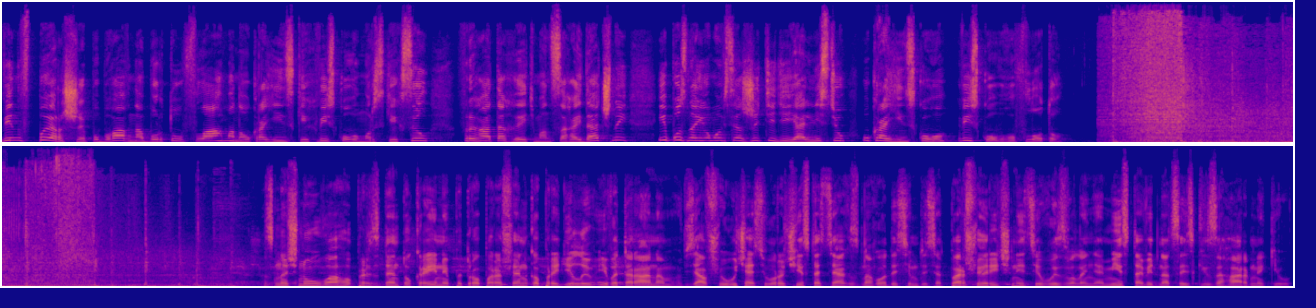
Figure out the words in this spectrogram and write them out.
Він вперше побував на борту флагмана українських військово-морських сил фрегата Гетьман Сагайдачний і познайомився з життєдіяльністю українського військового флоту. Значну увагу президент України Петро Порошенко приділив і ветеранам, взявши участь в урочистостях з нагоди 71-ї річниці визволення міста від нацистських загарбників,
